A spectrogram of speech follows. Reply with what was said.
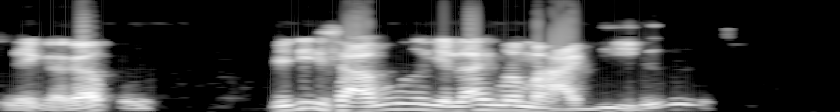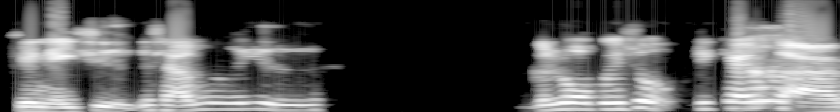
Dia tak apa. Jadi sama je lah Imam Mahdi ke. Kena Isa ke sama je. Geluar pun esok berdikai orang.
